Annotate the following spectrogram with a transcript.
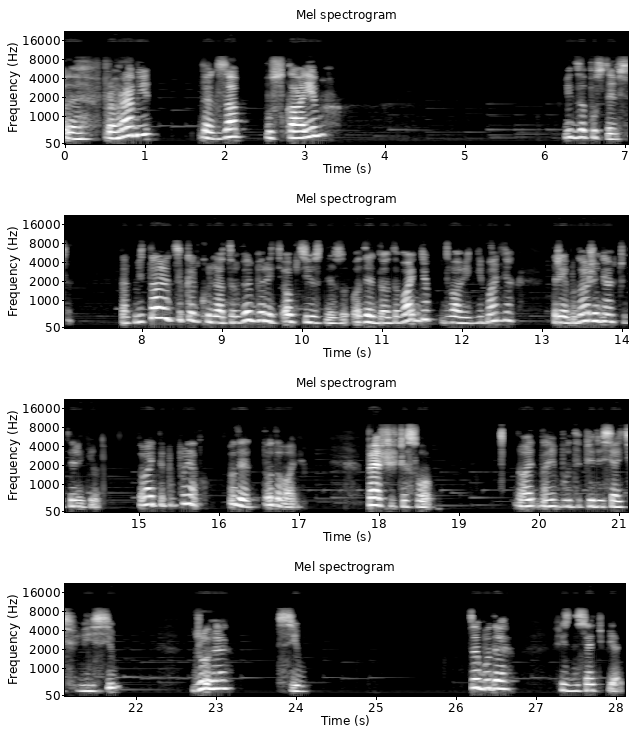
е, в програмі так запускаємо. Він запустився. Так, вітаю, це калькулятор. Виберіть опцію знизу. 1 додавання, 2 віднімання, 3 множення, 4 ділення. Давайте по порядку. Один додавання. Перше число. Давайте навіть буде 58. Друге 7. Це буде 65.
